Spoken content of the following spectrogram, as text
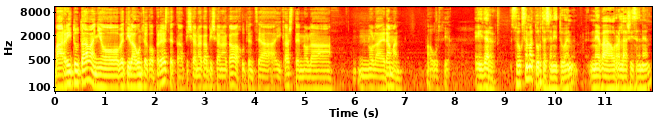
barrituta, baino beti laguntzeko prest, eta pixkanaka, pixkanaka, ba, jutentzea ikasten nola, nola eraman, guztia. Eider, zuk zenbat urte zenituen, neba horrela hasi zenean?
